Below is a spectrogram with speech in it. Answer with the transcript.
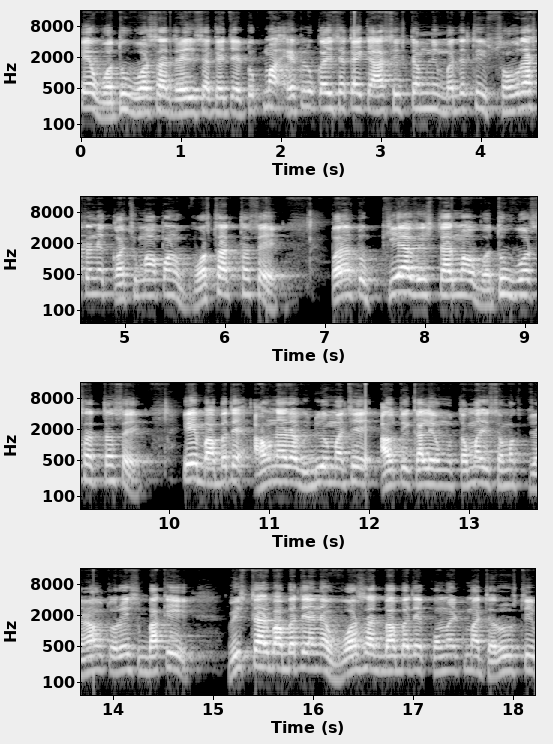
એ વધુ વરસાદ રહી શકે છે. ટૂંકમાં એટલું કહી શકાય કે આ સિસ્ટમની મદદથી સૌરાષ્ટ્ર અને કચ્છમાં પણ વરસાદ થશે. પરંતુ કયા વિસ્તારમાં વધુ વરસાદ થશે એ બાબતે આવનારા વિડીયોમાં છે. આવતીકાલે હું તમારી સમક્ષ જણાવતો રહીશ. બાકી વિસ્તાર બાબતે અને વરસાદ બાબતે કોમેન્ટમાં જરૂરથી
